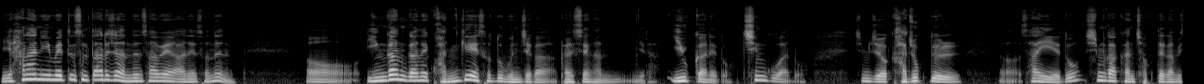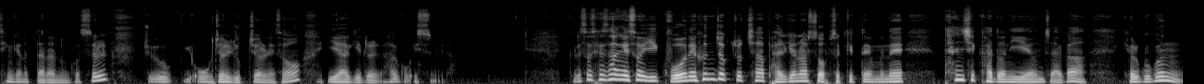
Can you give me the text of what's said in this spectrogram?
이 하나님의 뜻을 따르지 않는 사회 안에서는 어, 인간 간의 관계에서도 문제가 발생합니다. 이웃 간에도, 친구와도, 심지어 가족들 어, 사이에도 심각한 적대감이 생겨났다는 것을 쭉 5절, 6절에서 이야기를 하고 있습니다. 그래서 세상에서 이 구원의 흔적조차 발견할 수 없었기 때문에 탄식하던 이 예언자가 결국은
